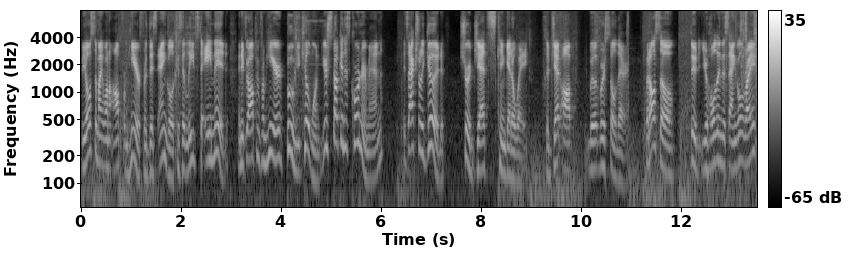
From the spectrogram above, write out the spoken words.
But you also might want to op from here for this angle because it leads to A mid. And if you're opping from here, boom, you kill one. You're stuck in this corner, man. It's actually good. Sure, Jetts can get away. So Jett op, we're still there. But also, dude, you're holding this angle, right?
